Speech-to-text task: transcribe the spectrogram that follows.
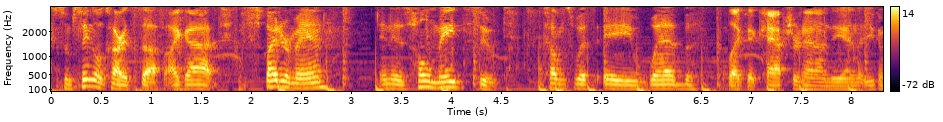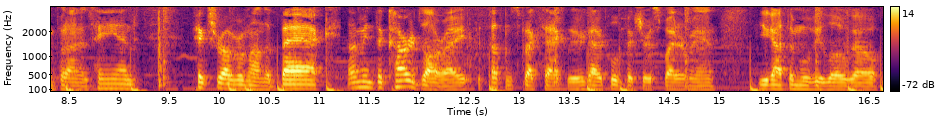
Some single card stuff. I got Spider-Man in his homemade suit. Comes with a web, like a capture net on the end that you can put on his hand. Picture of him on the back. I mean, the card's alright. It's nothing spectacular. You got a cool picture of Spider-Man. You got the movie logo.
